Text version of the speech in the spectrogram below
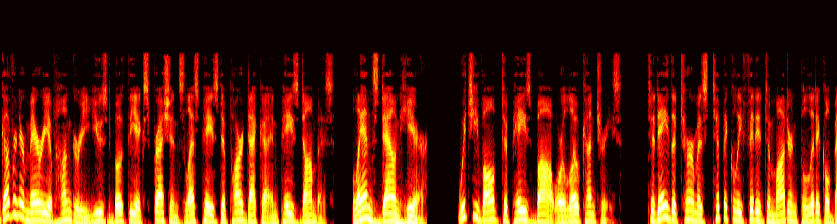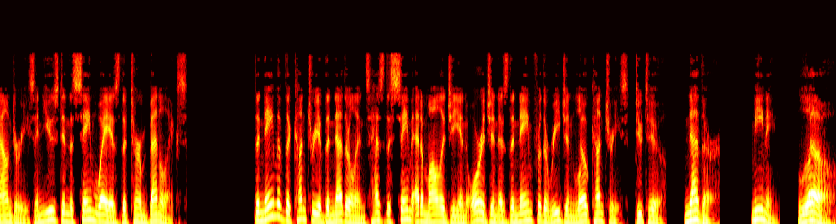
Governor Mary of Hungary used both the expressions Les Pays de Par Deca and Pays d'Ambas, lands down here, which evolved to Pays Bas or Low Countries. Today the term is typically fitted to modern political boundaries and used in the same way as the term Benelux. The name of the country of the Netherlands has the same etymology and origin as the name for the region Low Countries, due to «nether» meaning «low».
